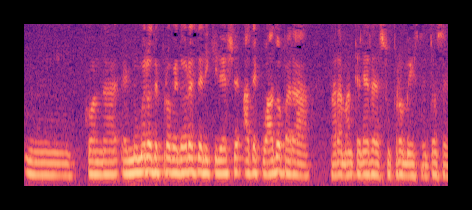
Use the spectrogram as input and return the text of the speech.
mmm, con uh, el número de proveedores de liquidez adecuado para, para mantener su promesa. Entonces,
